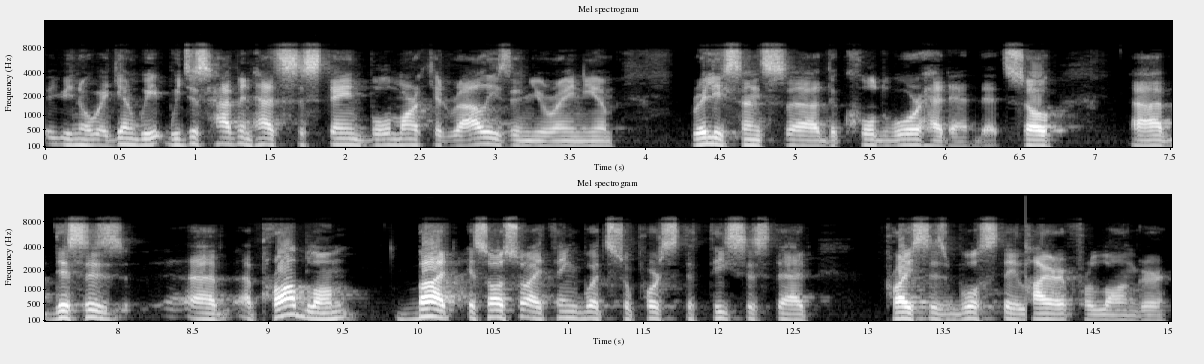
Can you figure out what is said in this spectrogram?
you know, again, we, we just haven't had sustained bull market rallies in uranium really since uh, the Cold War had ended. So this is a, a, problem, but it's also, I think, what supports the thesis that prices will stay higher for longer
